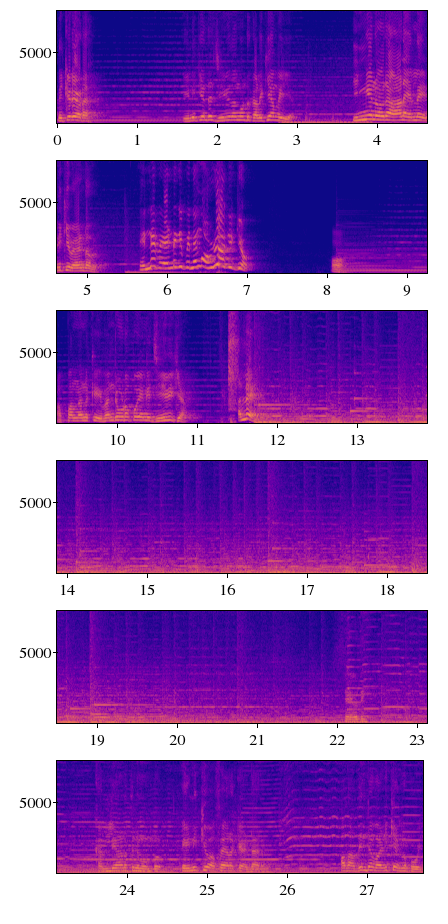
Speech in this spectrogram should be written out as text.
നിൽക്കടേ അവിടെ. എനിക്ക് എന്റെ ജീവിതം കൊണ്ട് കളിക്കാൻ വയ്യ. ഇങ്ങനെ ഒരാളെയല്ല എനിക്ക് വേണ്ടത്? എന്നെ വേണ്ടെങ്കിൽ പിന്നെ അങ്ങ് ഒഴിവാക്കിക്കോ. ഓ അപ്പം നിനക്ക് ഇവന്റെ കൂടെ പോയി അങ്ങ് ജീവിക്കാം അല്ലേ? രേവതി കല്യാണത്തിന് മുമ്പ് എനിക്കും അഫയറൊക്കെ ഒക്കെ ഉണ്ടായിരുന്നു. അത് അതിന്റെ വഴിക്ക് അങ്ങ് പോയി.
